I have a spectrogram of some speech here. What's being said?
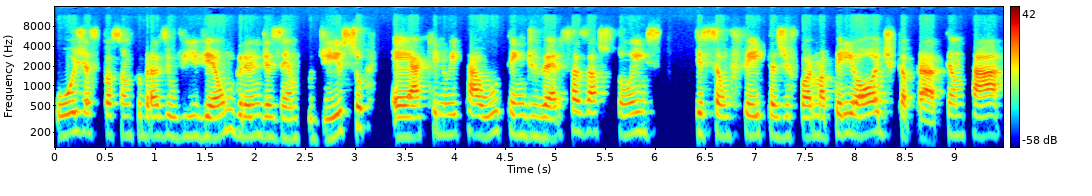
Hoje a situação que o Brasil vive é um grande exemplo disso. É, aqui no Itaú tem diversas ações que são feitas de forma periódica para tentar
